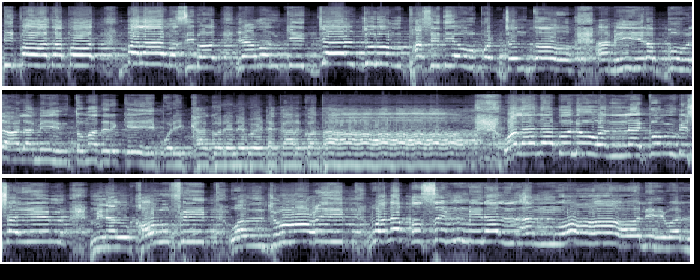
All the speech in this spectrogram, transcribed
বিপদ, আপদ, বালা মুসিবত, এমনকি জেল, জুলুম, ফাঁসি দিয়েও পর্যন্ত আমি রব্বুল আলামিন তোমাদেরকে পরীক্ষা করে নেব, এটা কার কথা? ওয়ালা নাবলুওয়ান্নাকুম বিশাইইম মিনাল খাউফি ওয়াল জু'i ওয়াল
